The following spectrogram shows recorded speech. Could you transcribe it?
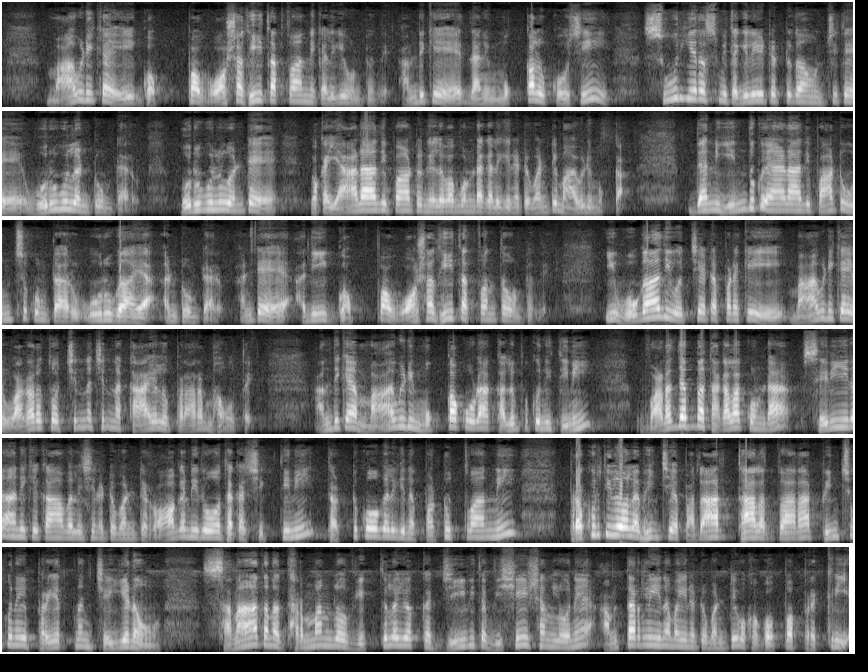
మామిడికాయ గొప్ప గొప్ప ఓషధీతత్వాన్ని కలిగి ఉంటుంది. అందుకే దాని ముక్కలు కోసి సూర్యరశ్మి తగిలేటట్టుగా ఉంచితే ఒరుగులు అంటూ ఉంటారు. ఒరుగులు అంటే ఒక ఏడాది పాటు నిలవగుండగలిగినటువంటి మామిడి ముక్క. దాన్ని ఎందుకు ఏడాది పాటు ఉంచుకుంటారు? ఊరుగాయ అంటూ ఉంటారు. అంటే అది గొప్ప ఓషధీతత్వంతో ఉంటుంది. ఈ ఉగాది వచ్చేటప్పటికీ మామిడికాయ వగరుతో చిన్న చిన్న కాయలు ప్రారంభమవుతాయి. అందుకే మామిడి ముక్క కూడా కలుపుకొని తిని వడదెబ్బ తగలకుండా శరీరానికి కావలసినటువంటి రోగనిరోధక శక్తిని తట్టుకోగలిగిన పటుత్వాన్ని ప్రకృతిలో లభించే పదార్థాల ద్వారా పెంచుకునే ప్రయత్నం చెయ్యడం సనాతన ధర్మంలో వ్యక్తుల యొక్క జీవిత విశేషంలోనే అంతర్లీనమైనటువంటి ఒక గొప్ప ప్రక్రియ.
